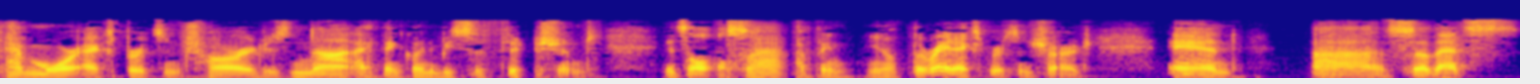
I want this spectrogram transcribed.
have more experts in charge is not, I think, going to be sufficient. It's also having, you know, the right experts in charge. And uh, so that's,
